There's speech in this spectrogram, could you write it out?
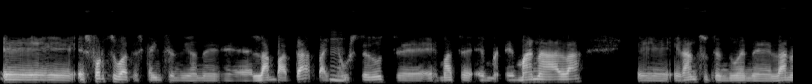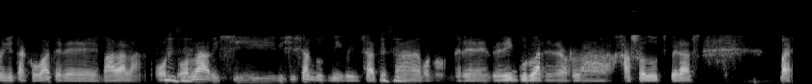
e, esfortzu bat eskaintzen dion e, lan bat da, baina Mm. uste dut e, emate, em, emana ala e, erantzuten duen e, lan horietako bat ere badala. Hor, Mhm. Horla bizi, bizi izan dut nik behintzat, eta bueno, nire, nire inguruan ere horla jaso dut, beraz, bai,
